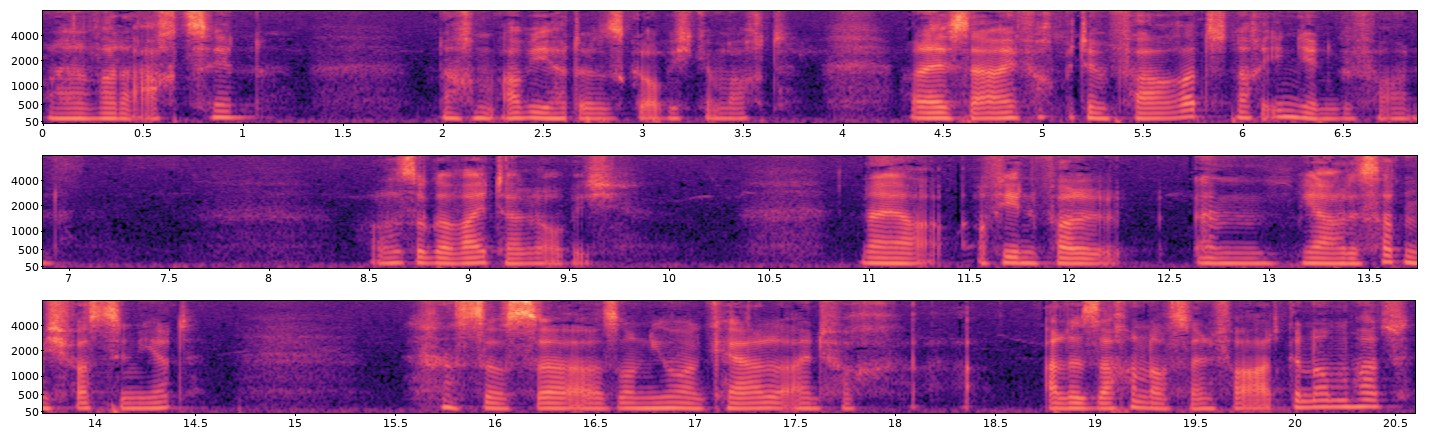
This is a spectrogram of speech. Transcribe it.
Und dann war der 18. Nach dem Abi hat er das, glaube ich, gemacht. Und er ist da einfach mit dem Fahrrad nach Indien gefahren. Oder sogar weiter, glaube ich. Naja, auf jeden Fall, ähm, ja, das hat mich fasziniert. Dass äh, so ein junger Kerl einfach alle Sachen auf sein Fahrrad genommen hat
